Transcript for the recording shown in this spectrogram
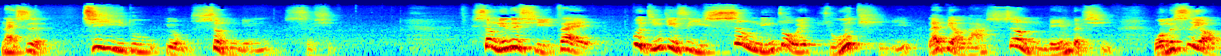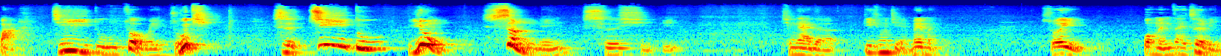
乃是基督用圣灵施洗。圣灵的洗在不仅仅是以圣灵作为主体来表达圣灵的喜，我们是要把基督作为主体，是基督用圣灵施喜。亲爱的弟兄姐妹们，所以我们在这里，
